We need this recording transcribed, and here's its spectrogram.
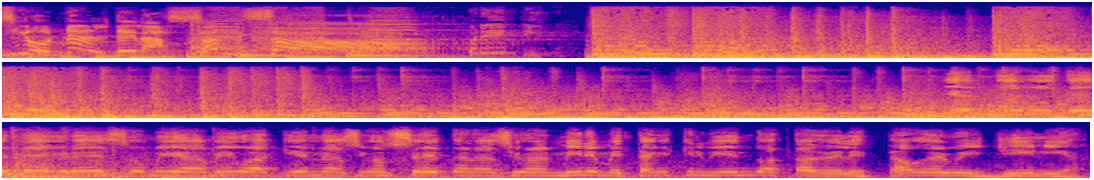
nacional de la salsa. Y estamos de regreso, mis amigos, aquí en Nación Z Nacional. Miren, me están escribiendo hasta del estado de Virginia.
